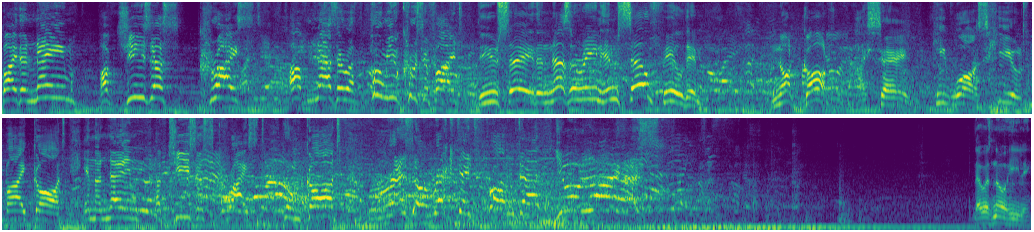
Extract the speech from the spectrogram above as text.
by the name of Jesus Christ of Nazareth, whom you crucified. Do you say the Nazarene himself healed him, not God? I say he was healed by God in the name of Jesus Christ, whom God resurrected from death. You liars! There was no healing,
